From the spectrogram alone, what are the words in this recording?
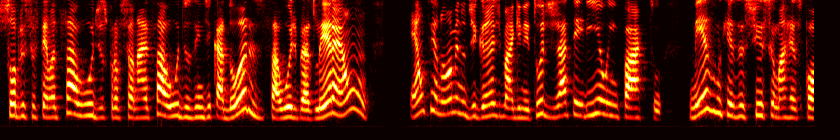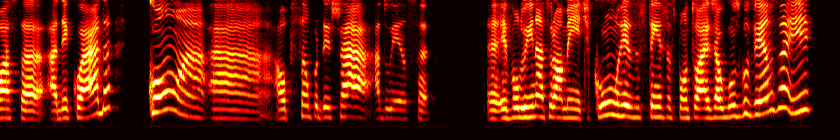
sobre o sistema de saúde, os profissionais de saúde, os indicadores de saúde brasileira. É um, é um fenômeno de grande magnitude, já teria o um impacto, mesmo que existisse uma resposta adequada, com a, a, a opção por deixar a doença é, evoluir naturalmente, com resistências pontuais de alguns governos, aí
